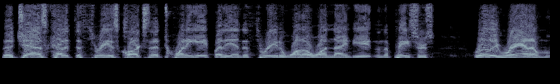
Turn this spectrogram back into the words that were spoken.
The Jazz cut it to three as Clarkson had 28 by the end of three to 101 98. And then the Pacers really ran him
